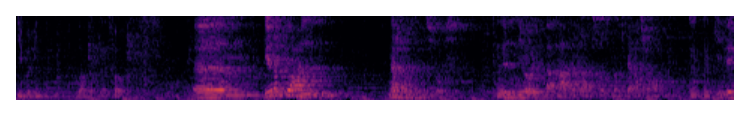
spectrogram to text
hybride dans la plateforme. Il y a une ressources. Les niveaux de la source d'inspiration. Qui fait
